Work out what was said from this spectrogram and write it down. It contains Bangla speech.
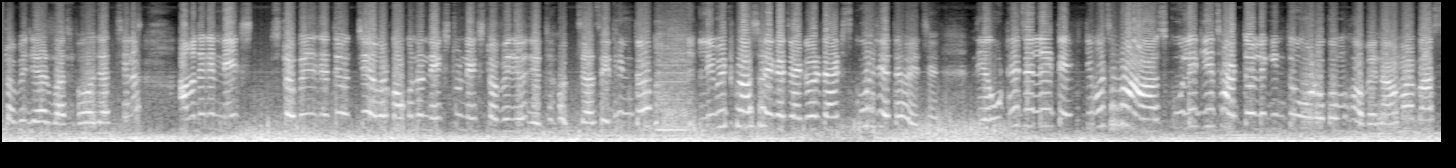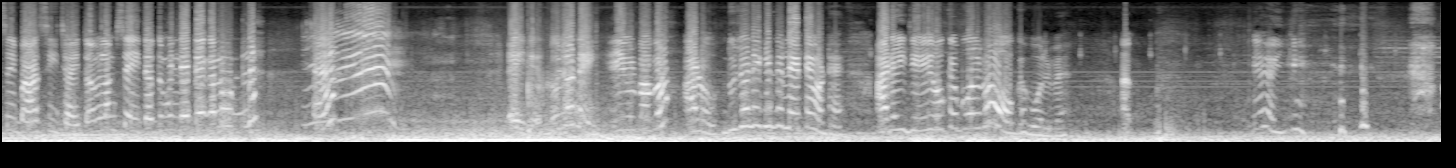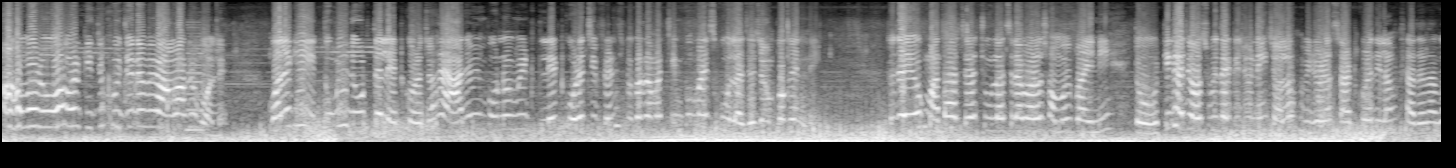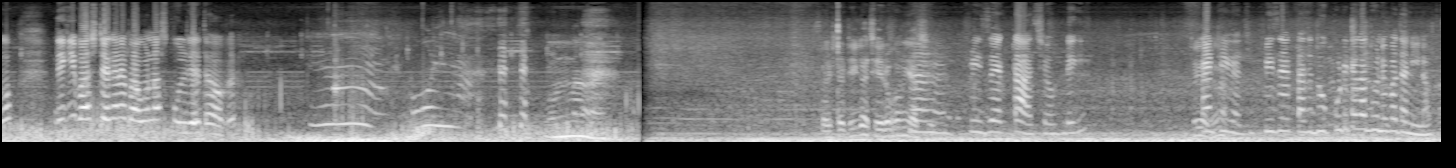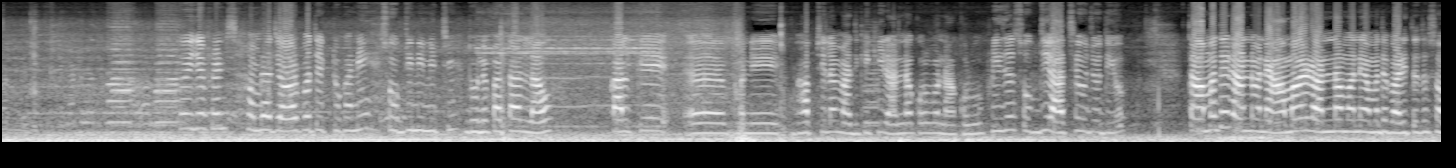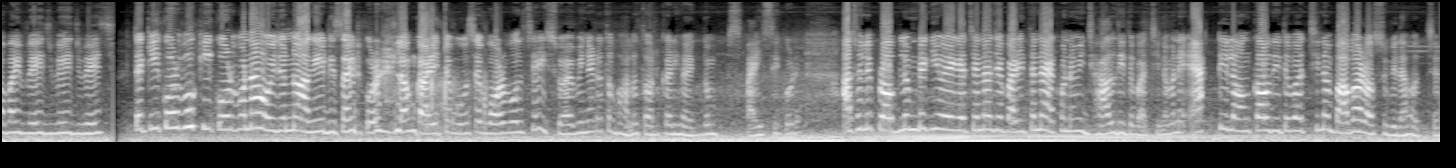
স্টপেজে আর বাস পাওয়া যাচ্ছে না। আমাদেরকে নেক্সট স্টপেজে যেতে হচ্ছে আবার কখনো নেক্সট টু নেক্সট স্টপেজেও যেতে হচ্ছে। আর সেদিন তো লিমিট ক্রস হয়ে গেছে একেবারে ডাইরেক্ট স্কুল যেতে হয়েছে। দিয়ে উঠেছে লেটে ঠিক বলছে না স্কুলে গিয়ে ছাড়তে হলে কিন্তু ওরকম হবে না। আমার বাস সেই বাসই চাই। তো আমি বললাম সেইটা তুমি লেটে কেন উঠলে? হ্যাঁ? এই যে দুজনেই এই ওর বাবা আরও দুজনেই কিন্তু লেটে ওঠে। আর এই যে ওকে বলবে ওকে বলবে। এই, আমার ও আমার কিছু খুঁজে নেবে আমাকে বলে। বলে কি তুমি উঠতে লেট করেছ। হ্যাঁ আজ আমি পনেরো মিনিট লেট করেছি ফ্রেন্ডস বিকজ আমার চিম্পু মাই স্কুল আছে চম্পকের নেই। তো যাই হোক মাথা হাতড়া চুল আছড়া বারো সময় পাইনি। তো ঠিক আছে অসুবিধার কিছু নেই চলো ভিডিওটা স্টার্ট করে দিলাম সাথে থাকো। দেখি বাসটা এখানে পাবো না স্কুল যেতে হবে। সাইজটা ঠিক আছে এরকমই হ্যাঁ আছে। হ্যাঁ ফ্রিজে একটা আছে দেখি। হ্যাঁ ঠিক আছে ফ্রিজে একটা আছে কুড়ি টাকা ধনে পাতা নিই না তো এই যে ফ্রেন্ডস আমরা যাওয়ার পথে একটুখানি সবজি নিয়ে নিচ্ছি, ধনে পাতা, লাউ। কালকে মানে ভাবছিলাম আজকে কি রান্না করব, না করব। ফ্রিজে সবজি আছেও যদিও। তা আমাদের রান্না মানে আমার রান্না মানে আমাদের বাড়িতে তো সবাই ভেজ ভেজ ভেজ তা কি করব কি করব না, ওই জন্য আগেই ডিসাইড করে নিলাম। গাড়িতে বসে বর বলছে, এই সয়াবিনেরও তো ভালো তরকারি হয়, একদম স্পাইসি করে। আসলে প্রবলেমটা কি হয়ে গেছে না, যে বাড়িতে না এখন আমি ঝাল দিতে পারছি না মানে একটি লঙ্কাও দিতে পারছি না, বাবার অসুবিধা হচ্ছে।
